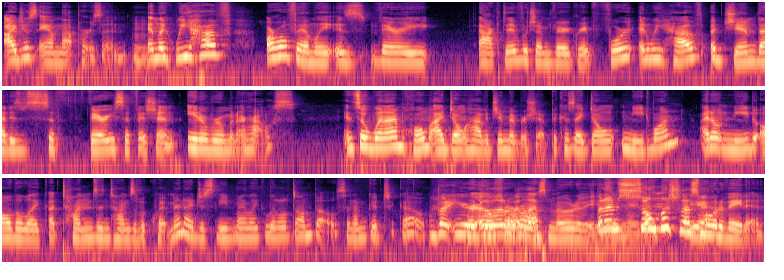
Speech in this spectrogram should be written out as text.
I just am that person. Mm. And like we have our whole family is very active, which I'm very grateful for, and we have a gym that is su- very sufficient in a room in our house. And so when I'm home, I don't have a gym membership because I don't need one. I don't need all the like uh, tons and tons of equipment. I just need my like little dumbbells and I'm good to go. But you're Like, a little bit run. less motivated. But I'm maybe. so much less Yeah. motivated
